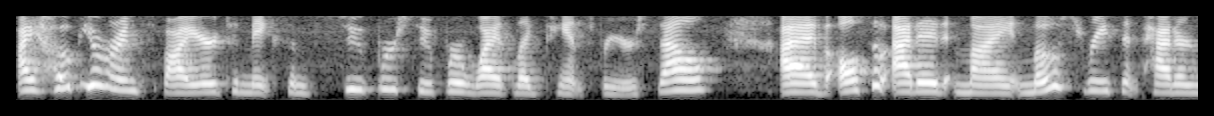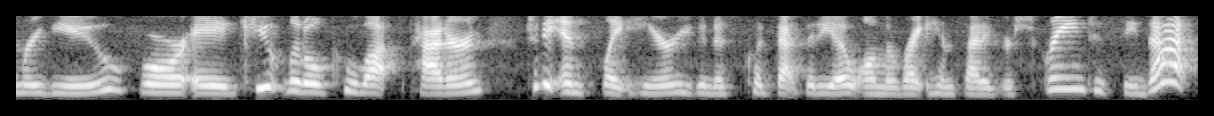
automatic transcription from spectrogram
I hope you are inspired to make some super, super wide leg pants for yourself. I've also added my most recent pattern review for a cute little culottes pattern to the end slate here. You can just click that video on the right hand side of your screen to see that.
